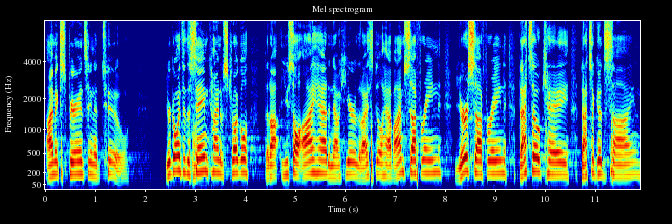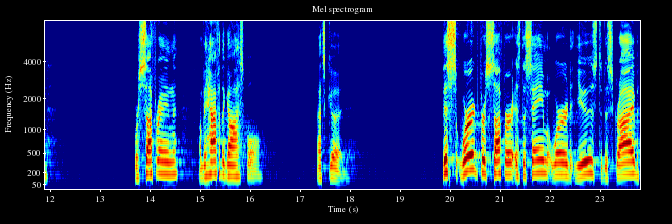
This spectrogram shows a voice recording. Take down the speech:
I'm experiencing it too. You're going through the same kind of struggle that I, you saw I had and now hear that I still have. I'm suffering. You're suffering. That's okay. That's a good sign. We're suffering on behalf of the gospel. That's good. This word for suffer is the same word used to describe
